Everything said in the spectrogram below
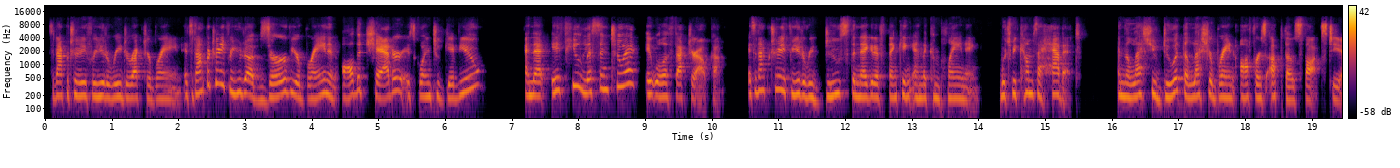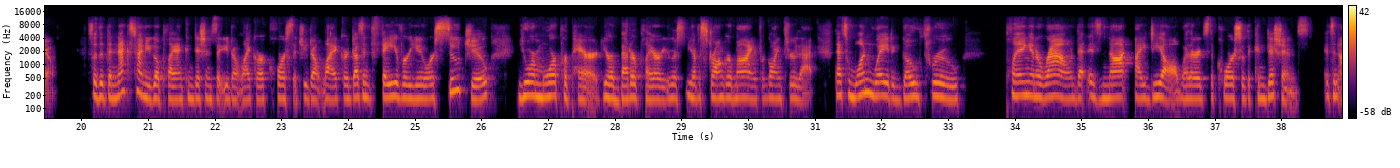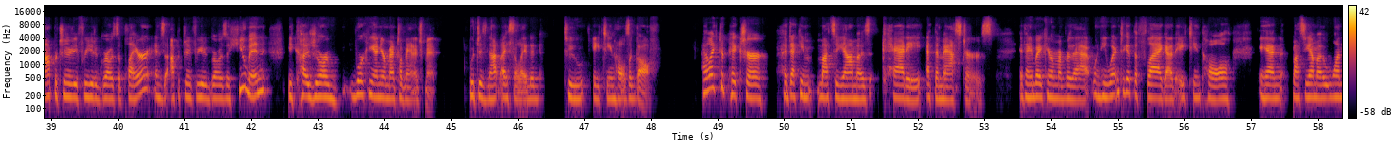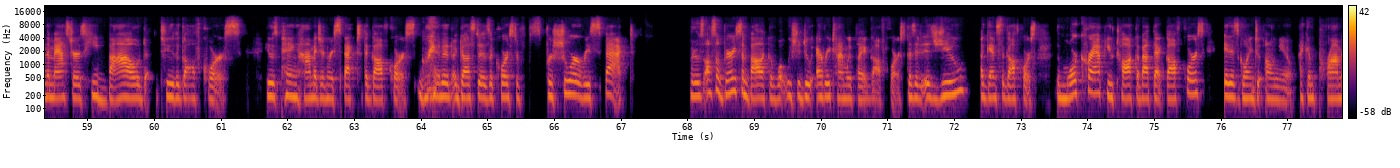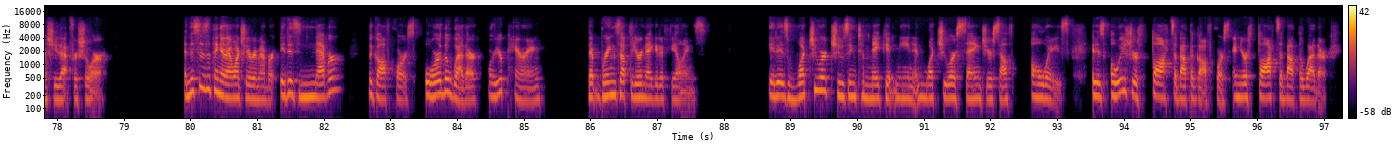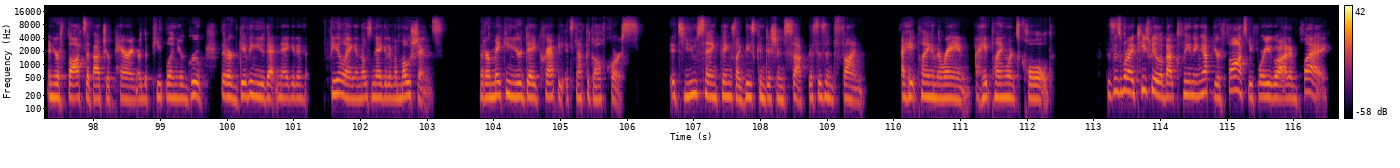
It's an opportunity for you to redirect your brain. It's an opportunity for you to observe your brain and all the chatter it's going to give you and that if you listen to it, it will affect your outcome. It's an opportunity for you to reduce the negative thinking and the complaining, which becomes a habit. And the less you do it, the less your brain offers up those thoughts to you. So that the next time you go play on conditions that you don't like, or a course that you don't like, or doesn't favor you or suit you, you're more prepared. You're a better player. You're, you have a stronger mind for going through that. That's one way to go through playing in a round that is not ideal, whether it's the course or the conditions. It's an opportunity for you to grow as a player and it's an opportunity for you to grow as a human because you're working on your mental management, which is not isolated to 18 holes of golf. I like to picture Hideki Matsuyama's caddy at the Masters. If anybody can remember that, when he went to get the flag out of the 18th hole and Matsuyama won the Masters, he bowed to the golf course. He was paying homage and respect to the golf course. Granted, Augusta is a course to for sure respect, but it was also very symbolic of what we should do every time we play a golf course because it is you against the golf course. The more crap you talk about that golf course, it is going to own you. I can promise you that for sure. And this is the thing that I want you to remember it is never the golf course or the weather or your pairing that brings up your negative feelings. It is what you are choosing to make it mean and what you are saying to yourself always. It is always your thoughts about the golf course and your thoughts about the weather and your thoughts about your pairing or the people in your group that are giving you that negative feeling and those negative emotions that are making your day crappy. It's not the golf course. It's you saying things like, These conditions suck. This isn't fun. I hate playing in the rain. I hate playing when it's cold. This is what I teach people about cleaning up your thoughts before you go out and play.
